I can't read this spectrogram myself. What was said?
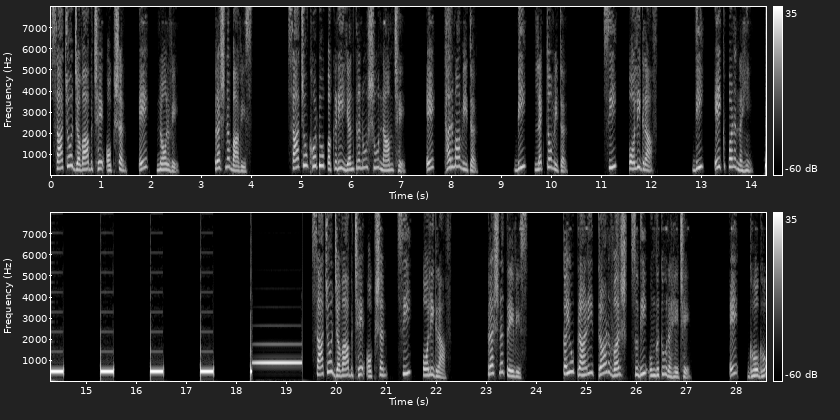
સાચો જવાબ છે ઓપ્શન એ, નોર્વે. પ્રશ્ન બાવીસ. સાચું ખોટું પકડી યંત્રનું શું નામ છે? A, thermometer. B lactometer C polygraph D એક પણ નહીં સાચો જવાબ છે ઓપ્શન સી પોલીગ્રાફ પ્રશ્ન ત્રેવીસ કયું પ્રાણી ત્રણ વર્ષ સુધી ઊંઘતું રહે છે એ ઘોઘો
